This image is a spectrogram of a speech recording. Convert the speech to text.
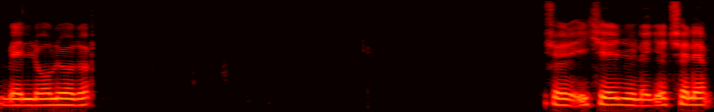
belli oluyordur. Şöyle 2 Eylül'e geçelim.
